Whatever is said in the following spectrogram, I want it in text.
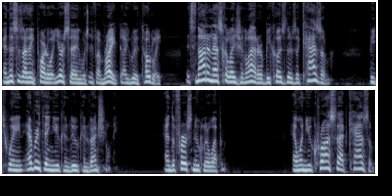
And this is, I think, part of what you're saying, which, if I'm right, I agree with totally. It's not an escalation ladder because there's a chasm between everything you can do conventionally and the first nuclear weapon. And when you cross that chasm,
